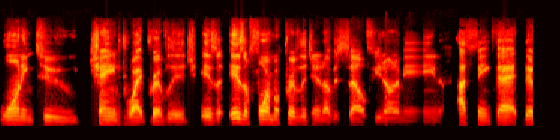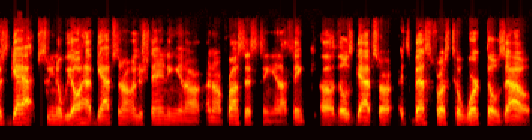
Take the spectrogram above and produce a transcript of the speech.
wanting to change white privilege is a, is a form of privilege in and of itself you know what i mean? I think that there's gaps you know we all have gaps in our understanding and our and our processing and i think uh, those gaps are it's best for us to work those out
